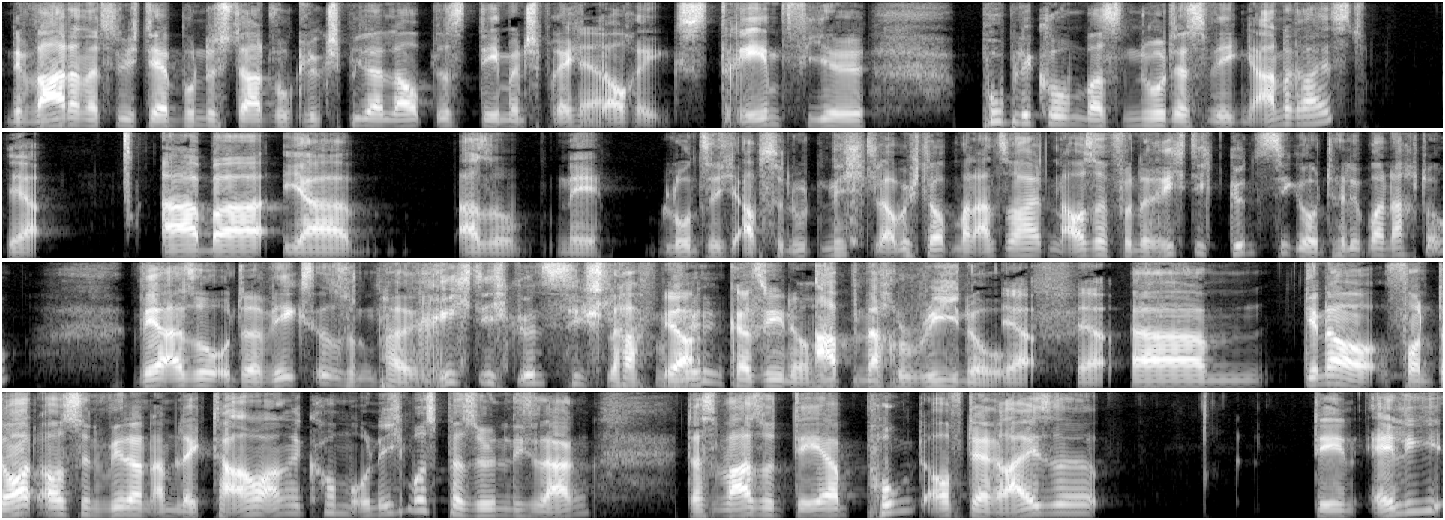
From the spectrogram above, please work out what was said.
Nevada natürlich der Bundesstaat, wo Glücksspiel erlaubt ist, dementsprechend Ja. auch extrem viel Publikum, was nur deswegen anreist. Ja. Aber ja, also nee, lohnt sich absolut nicht, glaube ich, dort mal anzuhalten, außer für eine richtig günstige Hotelübernachtung. Wer also unterwegs ist und mal richtig günstig schlafen Ja, will, Casino. ab nach Reno. Ja, ja. Ähm, genau, von dort aus sind wir dann am Lake Tahoe angekommen und ich muss persönlich sagen, das war so der Punkt auf der Reise, den Ellie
